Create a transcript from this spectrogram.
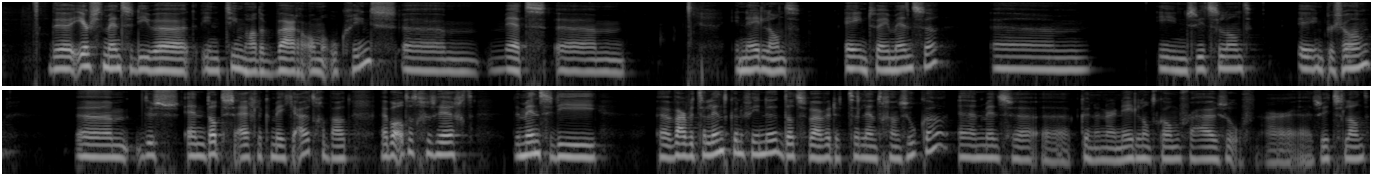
De eerste mensen die we in het team hadden waren allemaal Oekraïens. Um, met um, in Nederland één, twee mensen. Um, in Zwitserland één persoon. dus, en dat is eigenlijk een beetje uitgebouwd. We hebben altijd gezegd, de mensen die, uh, waar we talent kunnen vinden, dat is waar we de talent gaan zoeken. En mensen uh, kunnen naar Nederland komen verhuizen of naar uh, Zwitserland.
